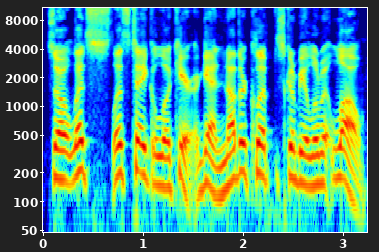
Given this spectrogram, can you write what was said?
So let's let's take a look here. Again, another clip that's going to be a little bit low.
